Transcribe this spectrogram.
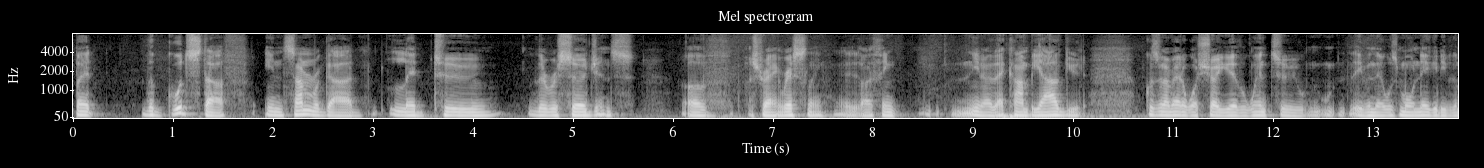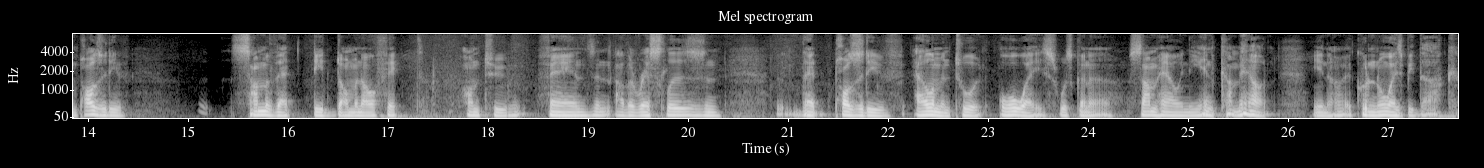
but the good stuff, in some regard, led to the resurgence of Australian wrestling. I think you know that can't be argued because no matter what show you ever went to, even there was more negative than positive. Some of that did domino effect onto fans and other wrestlers, and that positive element to it always was going to somehow in the end come out. You know, it couldn't always be dark.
